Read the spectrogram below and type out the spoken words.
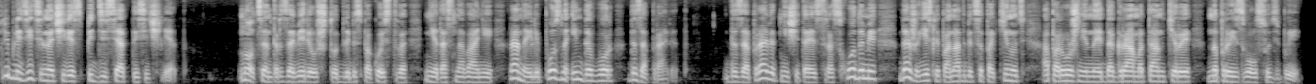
приблизительно через 50 тысяч лет. Но Центр заверил, что для беспокойства нет оснований. Рано или поздно Индевор дозаправят. Дозаправят, не считаясь с расходами, даже если понадобится покинуть опорожненные до грамма танкеры на произвол судьбы.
